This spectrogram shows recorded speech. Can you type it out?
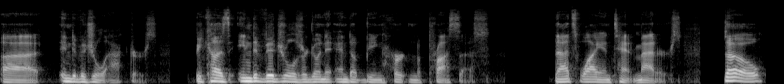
uh, individual actors, because individuals are going to end up being hurt in the process. That's why intent matters. So,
